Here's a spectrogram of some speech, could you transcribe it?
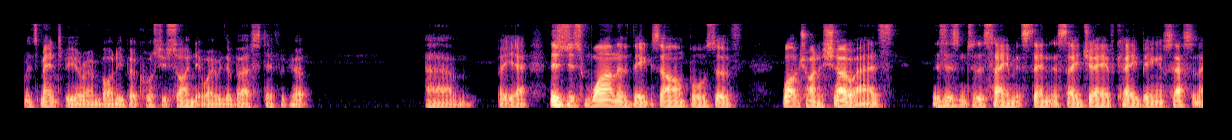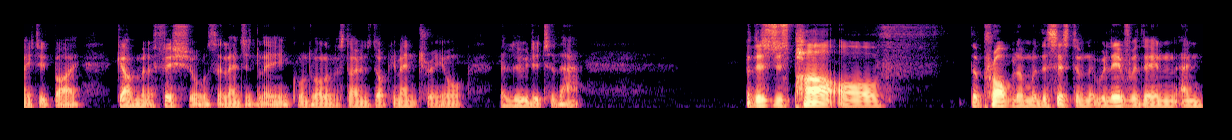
it's meant to be your own body, but of course you signed it away with a birth certificate. Um, but yeah, this is just one of the examples of what I'm trying to show as this isn't to the same extent as, say, JFK being assassinated by government officials, allegedly, according to Oliver Stone's documentary, or alluded to that. But this is just part of the problem with the system that we live within and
